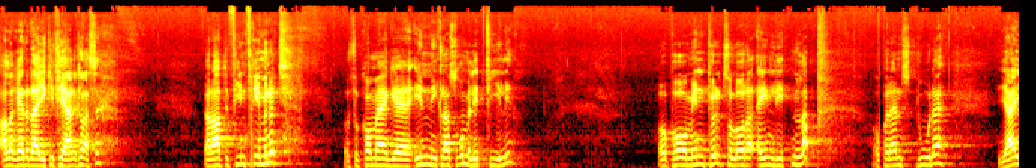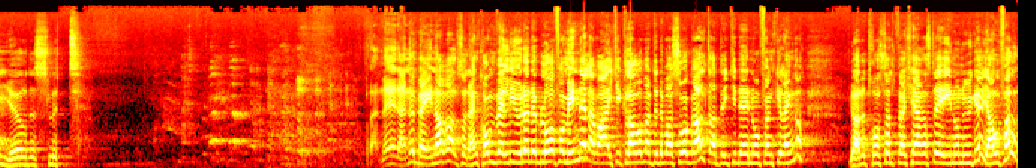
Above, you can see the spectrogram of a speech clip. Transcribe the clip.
allerede da jeg gikk i fjerde klasse. Jeg hadde hatt et fint friminutt, og så kom jeg eh, inn i klasserommet litt tidlig. Og på min pult så lå det en liten lapp, og på den sto det 'Jeg gjør det slutt'. Denne, denne beinhard, altså, den kom veldig ut av det blå for min del. Jeg var ikke klar over at det var så galt at ikke det nå funker lenger. Vi hadde tross alt vært kjæreste i noen uker, iallfall.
